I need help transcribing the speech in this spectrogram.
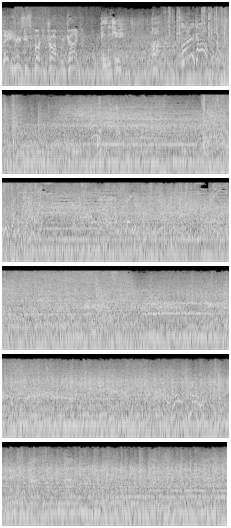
Lady here's supposed about to drop her gun. Isn't she? Huh? What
